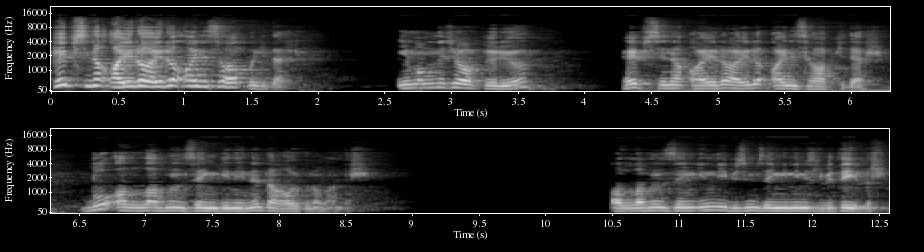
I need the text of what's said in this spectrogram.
hepsine ayrı ayrı aynı sevap mı gider? İmam ne cevap veriyor? Hepsine ayrı ayrı aynı sevap gider. Bu Allah'ın zenginliğine daha uygun olandır. Allah'ın zenginliği bizim zenginliğimiz gibi değildir.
